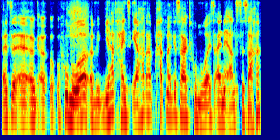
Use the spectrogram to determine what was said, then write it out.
weißt du, äh, äh, Humor, äh, wie hat Heinz Erhardt hat mal gesagt, Humor ist eine ernste Sache.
